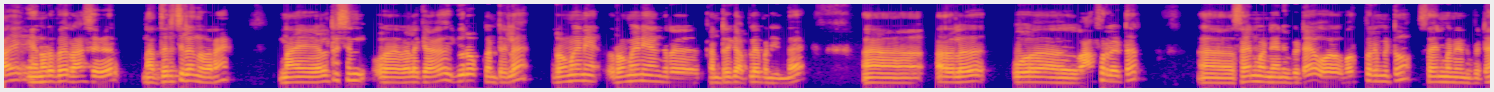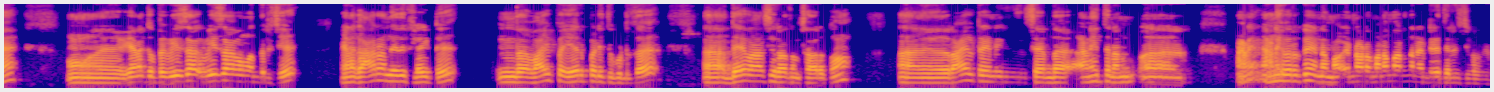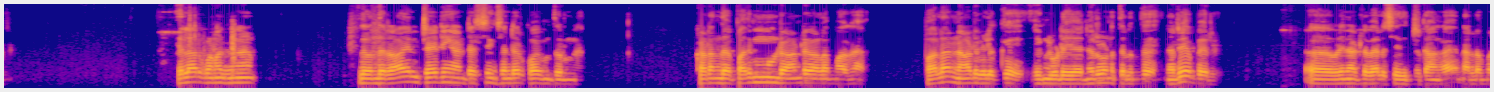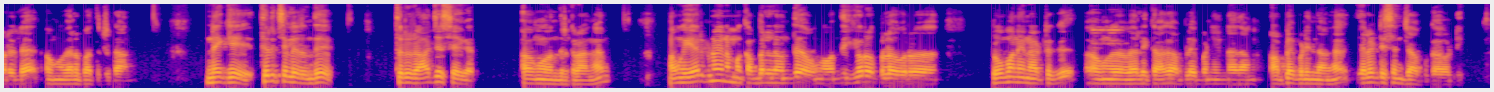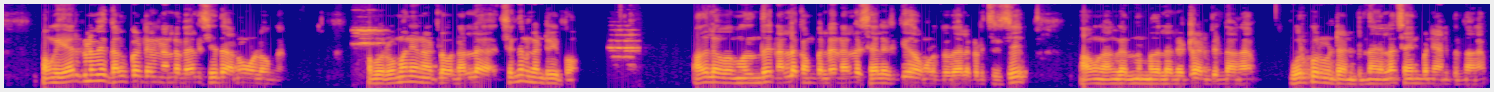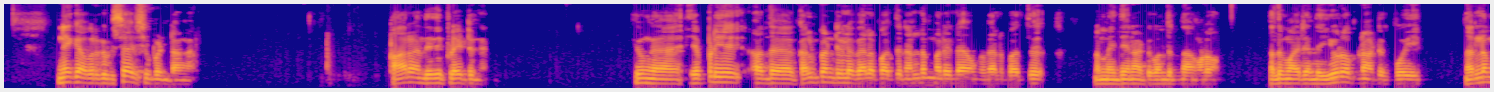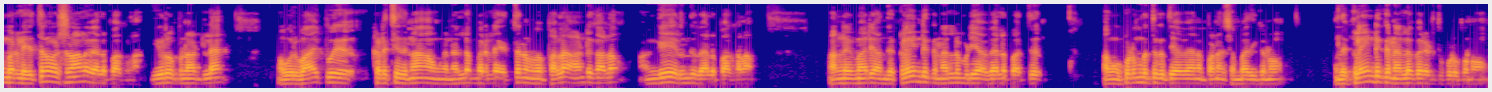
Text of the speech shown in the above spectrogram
Hi என்னோட பேர் ராஜசேகர். நான் திருச்சியிலேருந்து வரேன். நான் எலக்ட்ரிஷியன் வேலைக்காக யூரோப் கண்ட்ரியில் ரொமேனியா ரொமேனியாங்கிற கண்ட்ரிக்கு அப்ளை பண்ணியிருந்தேன். அதில் ஆஃபர் லெட்டர் சைன் பண்ணி அனுப்பிட்டேன். ஒர்க் பெர்மிட்டும் சைன் பண்ணி அனுப்பிட்டேன். எனக்கு இப்போ விசா விசாவும் வந்துருச்சு. எனக்கு ஆறாம் தேதி ஃப்ளைட்டு இந்த வாய்ப்பை ஏற்படுத்தி கொடுத்த தேவ ஆசீர்வாதம் சாருக்கும் ராயல் ட்ரெயினிங் சேர்ந்த அனைத்து நன் அனை- அனைவருக்கும் என்ன ம- என்னோட மனமார்ந்த நன்றியை தெரிவித்துக் கொள்கிறேன். எல்லாருக்கும் வணக்கங்க. இது வந்து royal training and testing centre கோயம்புத்தூருங்க. கடந்த பதிமூன்று ஆண்டு காலமாக பல நாடுகளுக்கு எங்களுடைய நிறுவனத்திலிருந்து நிறைய பேர் வெளிநாட்டில் வேலை செய்துட்டு இருக்காங்க. நல்ல முறையில் அவங்க வேலை பார்த்துட்டு இருக்காங்க. இன்னைக்கு திருச்சியிலிருந்து திரு. ராஜசேகர் அவங்க வந்திருக்கிறாங்க. அவங்க ஏற்கனவே நம்ம கம்பெனியில் வந்து அவங்க வந்து யூரோப்பில் ஒரு ரோமானிய நாட்டுக்கு அவங்க வேலைக்காக அப்ளை பண்ணியிருந்தாங்க அப்ளை பண்ணியிருந்தாங்க. எலக்ட்ரிஷியன் ஜாப்புக்காக வேண்டி அவங்க ஏற்கனவே கல்ஃப் கண்ட்ரியில் நல்ல வேலை செய்து அனுபவம் உள்ளவங்க. அப்போ ரொமானியா நாட்டில் ஒரு நல்ல செங்கன் கண்ட்ரி இப்போ. அதில் அவங்க வந்து நல்ல கம்பெனியில் நல்ல சேலரிக்கு அவங்களுக்கு வேலை கிடச்சிருச்சு. அவங்க அங்கேருந்து முதல்ல லெட்டர் அனுப்பியிருந்தாங்க. ஒர்க் பர்மிட் அனுப்பியிருந்தாங்க. எல்லாம் சைன் பண்ணி அனுப்பியிருந்தாங்க. இன்னைக்கு அவருக்கு விசா இஷ்யூ பண்ணிட்டாங்க. ஆறாம் தேதி ஃப்ளைட்டுங்க இவங்க எப்படி அந்த கல்ஃப் கண்ட்ரியில் வேலை பார்த்து நல்ல முறையில் அவங்க வேலை பார்த்து நம்ம இந்திய நாட்டுக்கு வந்திருந்தாங்களோ அது மாதிரி அந்த யூரோப் நாட்டுக்கு போய் நல்ல முறையில் எத்தனை வருஷம்னாலும் வேலை பார்க்கலாம். யூரோப் நாட்டில் ஒரு வாய்ப்பு கிடைச்சதுன்னா அவங்க நல்ல முறையில் எத்தனை பல ஆண்டு காலம் அங்கேயே இருந்து வேலை பார்க்கலாம். அந்த மாதிரி அந்த கிளைண்ட்டுக்கு நல்லபடியாக வேலை பார்த்து அவங்க குடும்பத்துக்கு தேவையான பணம் சம்பாதிக்கணும். அந்த கிளைண்ட்டுக்கு நல்ல பேர் எடுத்து கொடுக்கணும்.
